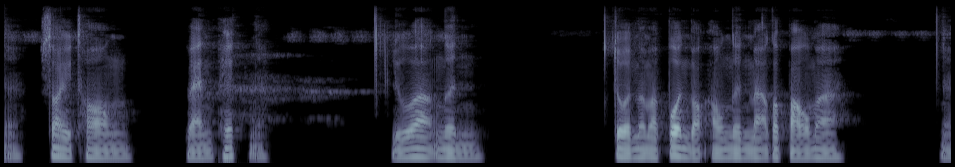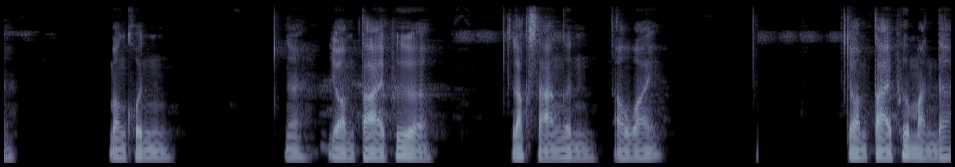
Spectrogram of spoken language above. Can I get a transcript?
นะสร้อยทองแหวนเพชรนะหรือว่าเงิน โจรมามาป้นบอกเอาเงินมาเอากระเป๋ามานะบางคนนะยอมตายเพื่อรักษาเงินเอาไว้ ยอมตายเพื่อมันได้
